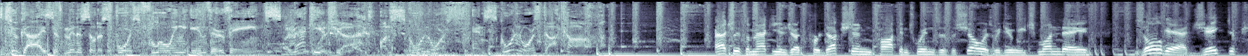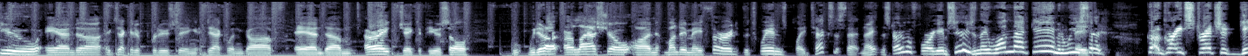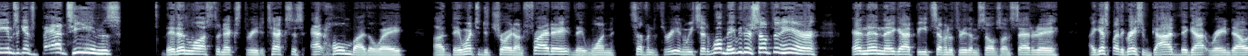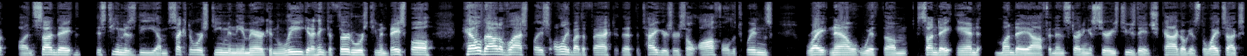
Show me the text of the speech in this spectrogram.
These two guys have Minnesota sports flowing in their veins. Mackey and Judd on SKOR North and SKORNorth.com. Actually, it's a Mackey and Judd production. Talking Twins is the show as we do each Monday. Zulgad, Jake Depew, and uh, executive producing Declan Goff. And um, all right, Jake Depew. So we did our, our, last show on Monday, May 3rd. The Twins played Texas that night in the start of a four game series, and they won that game. And we they, said, a great stretch of games against bad teams. They then lost their next three to Texas at home, by the way. Uh, they went to Detroit on Friday. They won seven to three, and we said, well, maybe there's something here. And then they got beat seven to three themselves on Saturday. I guess by the grace of God, they got rained out on Sunday. This team is the um, second worst team in the American League, and I think the third worst team in baseball. Held out of last place only by the fact that the Tigers are so awful. The Twins right now with um, Sunday and Monday off, and then starting a series Tuesday in Chicago against the White Sox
